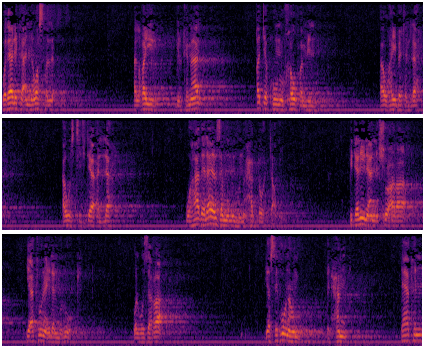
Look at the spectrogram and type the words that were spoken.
وذلك أن وصف الغير بالكمال قد يكون خوفا منه أو هيبة له أو استجداء له وهذا لا يلزم منه المحبة والتعظيم بدليل أن الشعراء يأتون إلى الملوك والوزراء يصفونهم بالحمد لكن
